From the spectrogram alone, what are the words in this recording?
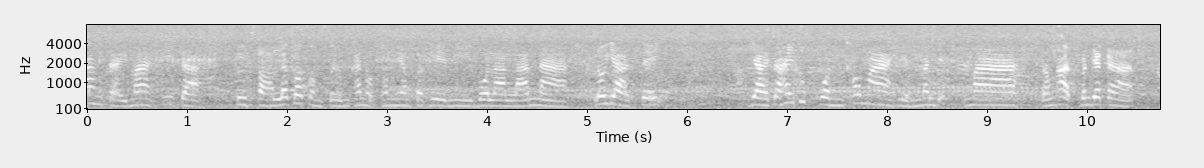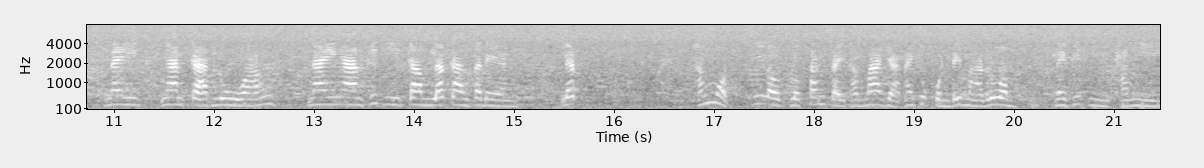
ตั้งใจมากที่จะสืบสานและก็ส่งเสริมขนบธรรมเนียมประเพณีโบราณล้านนา เราอยากจะอยากจะให้ทุกคนเข้ามาเห็นมันมาสัมผัสบรรยากาศ ในงานการหลวง ในงานพิธีกรรมและการแสดงและทั้งหมดที่เราเราตั้งใจทำมากอยากให้ทุกคนได้มาร่วมในพิธีครั้งนี้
